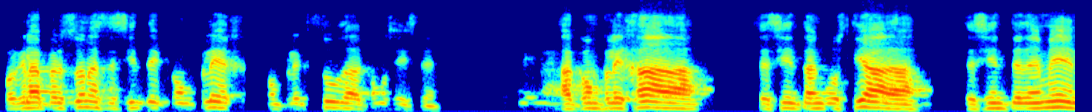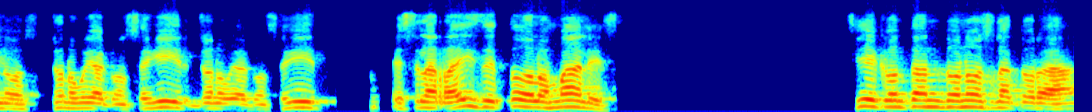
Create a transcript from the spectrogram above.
Porque la persona se siente compleja, complexuda, ¿cómo se dice? Acomplejada, se siente angustiada, se siente de menos, yo no voy a conseguir, yo no voy a conseguir. Es la raíz de todos los males. Sigue contándonos la Torah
